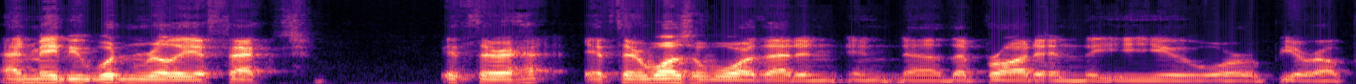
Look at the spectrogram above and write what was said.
and maybe wouldn't really affect if there if there was a war that in, in uh, that brought in the EU or Europe.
